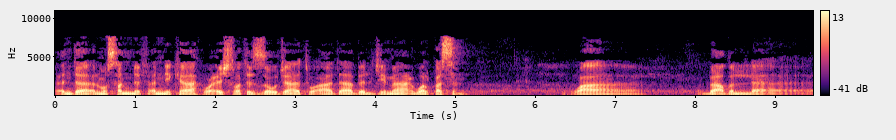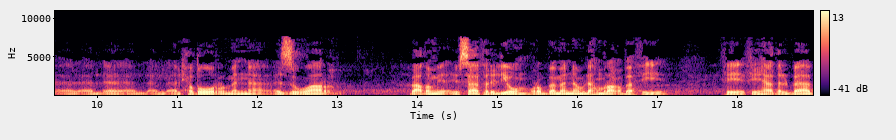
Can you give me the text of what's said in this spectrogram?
عند المصنف النكاح وعشرة الزوجات وآداب الجماع والقسم. وبعض الحضور من الزوار بعضهم يسافر اليوم وربما أنهم لهم رغبة في في في هذا الباب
